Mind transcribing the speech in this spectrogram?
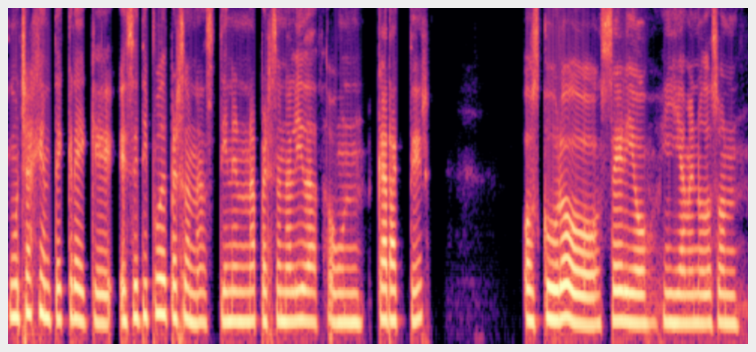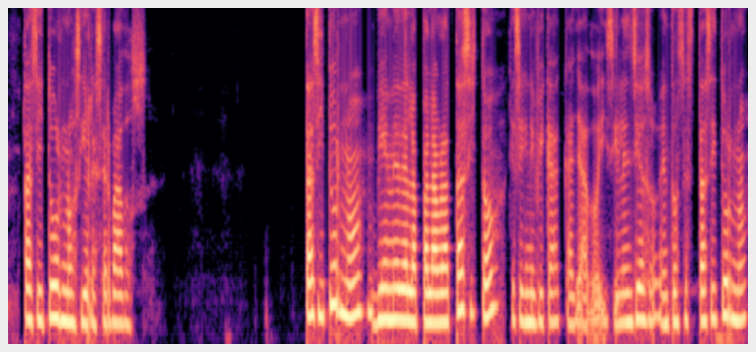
mucha gente cree que ese tipo de personas tienen una personalidad o un carácter oscuro o serio y a menudo son taciturnos y reservados. Taciturno viene de la palabra tácito, que significa callado y silencioso. Entonces, taciturno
